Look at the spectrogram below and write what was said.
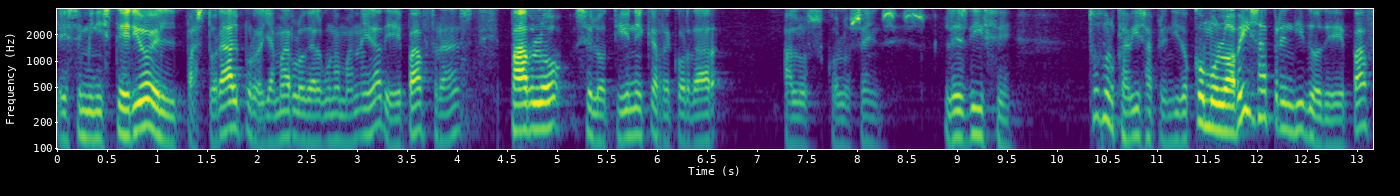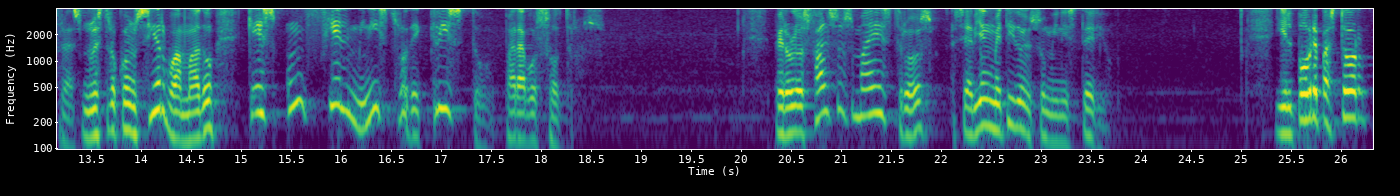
Ese ministerio, el pastoral, por llamarlo de alguna manera, de Epafras, Pablo se lo tiene que recordar a los colosenses. Les dice, todo lo que habéis aprendido, como lo habéis aprendido de Epafras, nuestro consiervo amado, que es un fiel ministro de Cristo para vosotros. Pero los falsos maestros se habían metido en su ministerio. Y el pobre pastor,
